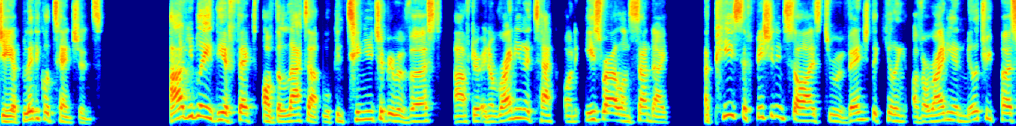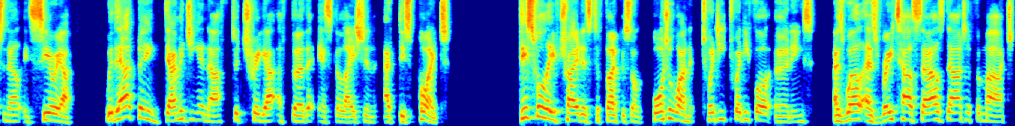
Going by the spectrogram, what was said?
geopolitical tensions. Arguably, the effect of the latter will continue to be reversed after an Iranian attack on Israel on Sunday appears sufficient in size to revenge the killing of Iranian military personnel in Syria without being damaging enough to trigger a further escalation at this point. This will leave traders to focus on quarter one 2024 earnings, as well as retail sales data for March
